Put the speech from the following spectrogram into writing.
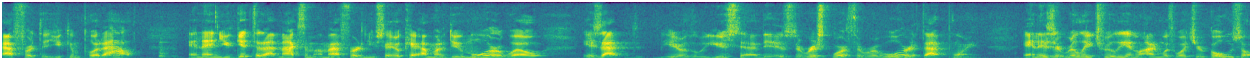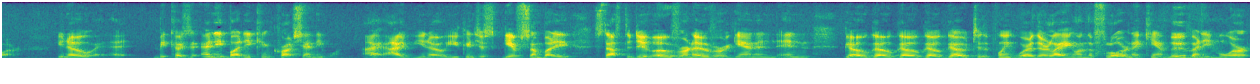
effort that you can put out? And then you get to that maximum effort and you say, okay, I'm gonna do more, well, is that, you know, what you said, is the risk worth the reward at that point? And is it really truly in line with what your goals are? You know, eh, because anybody can crush anyone. I, I, you know, you can just give somebody stuff to do over and over again and, and go, go, go, go, go to the point where they're laying on the floor and they can't move anymore.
